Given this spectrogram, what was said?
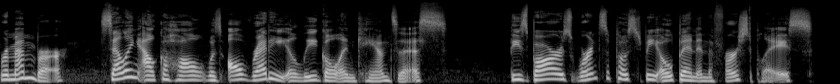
Remember, selling alcohol was already illegal in Kansas. These bars weren't supposed to be open in the first place.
